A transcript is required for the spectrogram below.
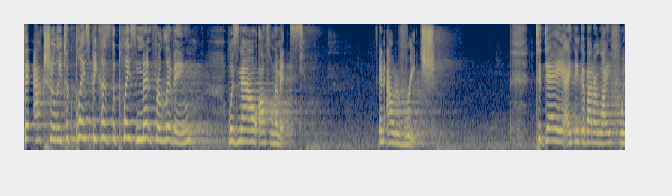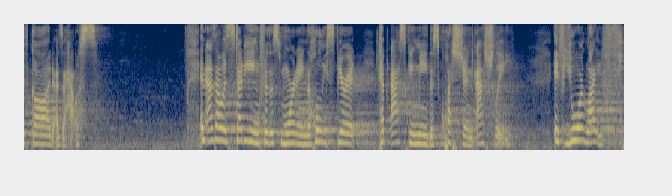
that actually took place because the place meant for living was now off limits and out of reach. Today, I think about our life with God as a house. And as I was studying for this morning, the Holy Spirit kept asking me this question Ashley, if your life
